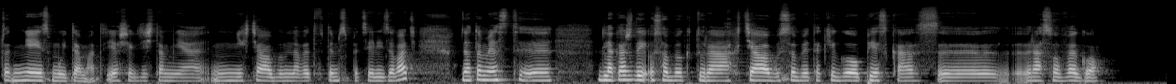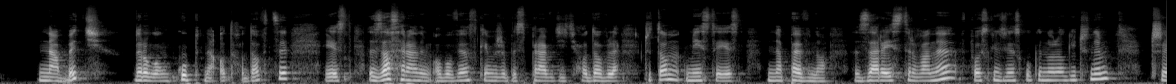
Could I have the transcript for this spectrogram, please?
to nie jest mój temat. Ja się gdzieś tam nie, nie chciałabym nawet w tym specjalizować. Natomiast y, dla każdej osoby, która chciałaby sobie takiego pieska z y, rasowego nabyć, drogą kupna od hodowcy jest zasranym obowiązkiem, żeby sprawdzić hodowlę, czy to miejsce jest na pewno zarejestrowane w Polskim Związku Kynologicznym, czy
